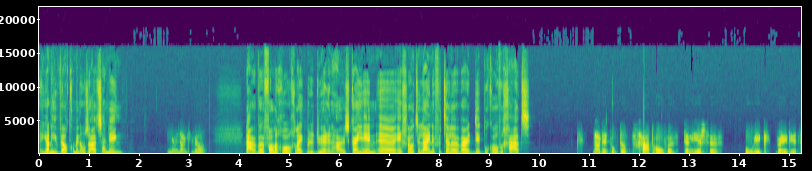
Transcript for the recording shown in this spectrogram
Jannie, welkom in onze uitzending. Ja, dankjewel. Nou, we vallen gewoon gelijk met de deur in huis. Kan je in, uh, in grote lijnen vertellen waar dit boek over gaat? Nou, dit boek dat gaat over ten eerste hoe ik bij dit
